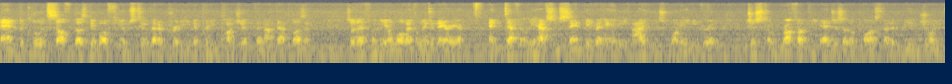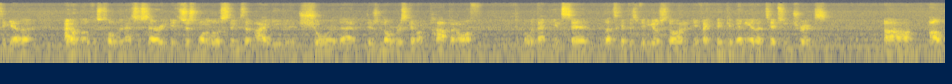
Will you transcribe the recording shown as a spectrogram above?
And the glue itself does give off fumes too that are pretty they're pretty pungent. They're not that pleasant. So definitely be in a well ventilated area and definitely have some sandpaper handy. I use 180 grit just to rough up the edges of the parts that are being joined together I don't know if it's totally necessary. It's just one of those things that I do to ensure that there's no risk of them popping off. But with that being said, let's get this video started. If I think of any other tips and tricks, um, I'll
